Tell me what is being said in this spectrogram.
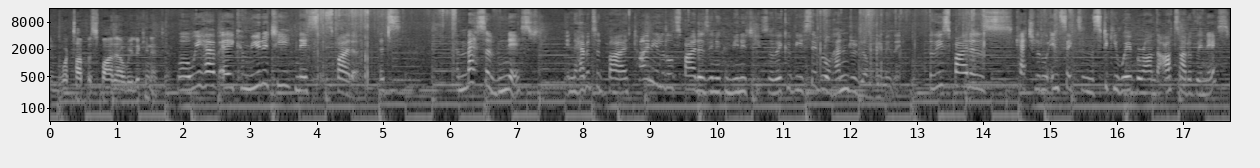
And what type of spider are we looking at here? Well, we have a community nest spider. It's a massive nest inhabited by tiny little spiders in a community, so there could be several hundred of them in there. So these spiders catch little insects in the sticky web around the outside of their nest,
